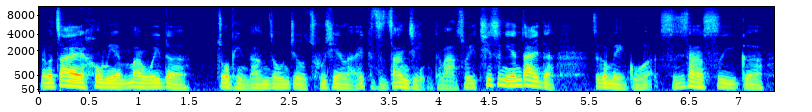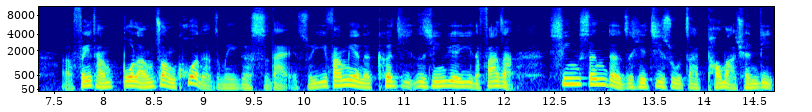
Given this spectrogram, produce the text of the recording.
那么在后面漫威的作品当中就出现了 X 战警，对吧？所以七十年代的这个美国实际上是一个。呃，非常波澜壮阔的这么一个时代，所以一方面呢，科技日新月异的发展，新生的这些技术在跑马圈地，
